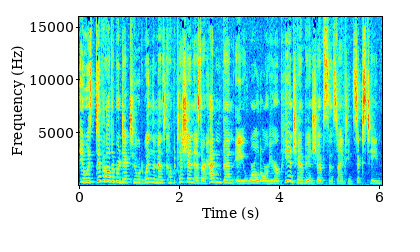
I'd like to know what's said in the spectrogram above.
It was difficult to predict who would win the men's competition as there hadn't been a world or European championship since 1916.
